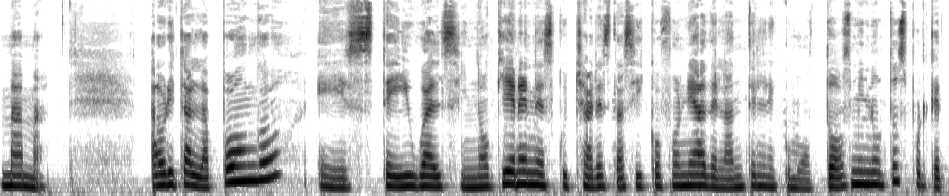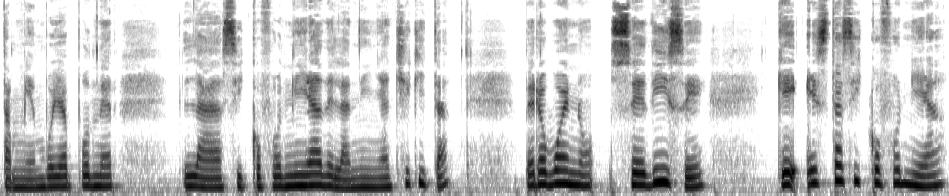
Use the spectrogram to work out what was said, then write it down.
mamá. Ahorita la pongo, este, igual si no quieren escuchar esta psicofonía, adelántenle como dos minutos porque también voy a poner la psicofonía de la niña chiquita. Pero bueno, se dice que esta psicofonía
